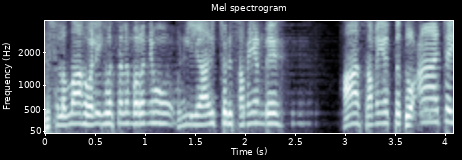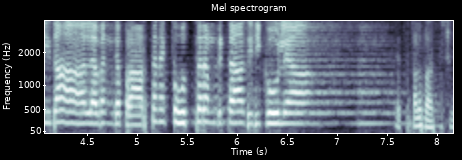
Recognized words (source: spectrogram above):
സല്ലല്ലാഹു അലൈഹി പറഞ്ഞു വെള്ളിയാഴ്ച ഒരു സമയമുണ്ട്. ആ സമയത്ത് ദുആ ചെയ്താൽ അവന്റെ പ്രാർത്ഥനയ്ക്ക് ഉത്തരം കിട്ടാതിരിക്കൂല. എത്ര ആൾ പ്രാർത്ഥിച്ചു?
